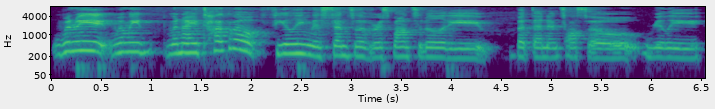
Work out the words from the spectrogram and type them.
when we when we when i talk about feeling this sense of responsibility but then it's also really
